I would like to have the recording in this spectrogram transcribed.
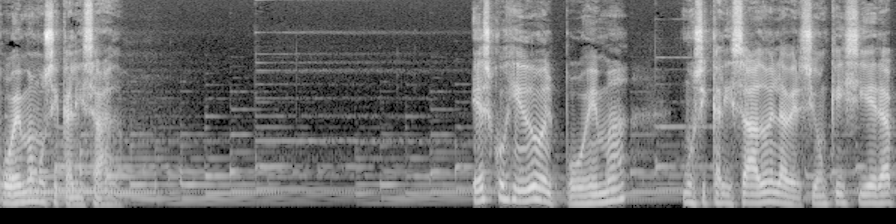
Poema musicalizado. He escogido el poema musicalizado en la versión que hiciera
